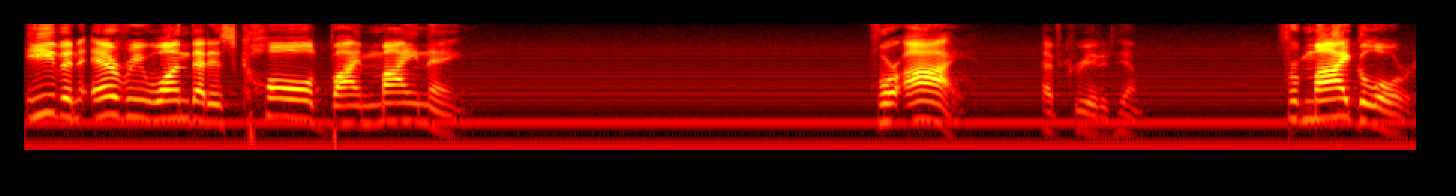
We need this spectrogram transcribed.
Even everyone that is called by my name, for I have created him, for my glory.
